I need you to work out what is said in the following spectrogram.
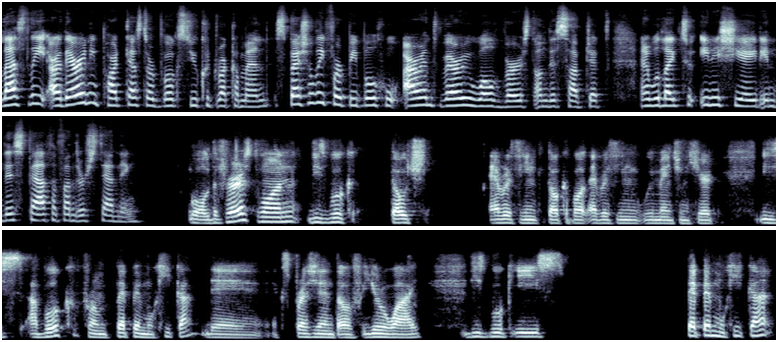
Lastly, are there any podcasts or books you could recommend, especially for people who aren't very well versed on this subject and would like to initiate in this path of understanding? Well, the first one, this book touched everything, talk about everything we mentioned here, is a book from Pepe Mujica, the ex-president of Uruguay. This book is Pepe Mujica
